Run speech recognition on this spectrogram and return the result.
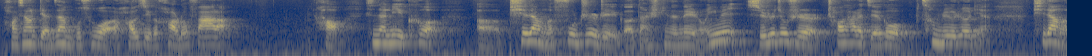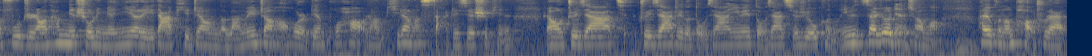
好像点赞不错，好几个号都发了，好，现在立刻。呃，批量的复制这个短视频的内容，因为其实就是抄它的结构，蹭这个热点，批量的复制，然后他们手里面捏了一大批这样的蓝 V 账号或者店铺号，然后批量的撒这些视频，然后追加追加这个抖加，因为抖加其实有可能因为在热点上嘛，还有可能跑出来，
